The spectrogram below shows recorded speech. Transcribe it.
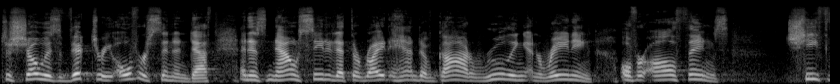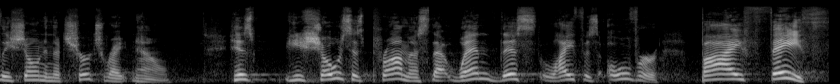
to show his victory over sin and death, and is now seated at the right hand of God, ruling and reigning over all things, chiefly shown in the church right now. His, he shows his promise that when this life is over, by faith,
